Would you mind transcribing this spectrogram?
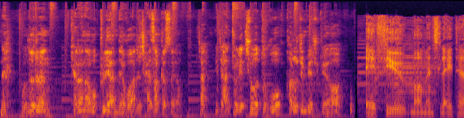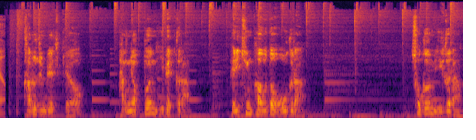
네, 오늘은 계란하고 분리 안 되고 아주 잘 섞였어요. 자, 이제 한쪽에 치워두고 가루 준비해 줄게요. A few moments later. 가루 준비해 줄게요. 박력분 200g, 베이킹 파우더 5g, 소금 2g.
